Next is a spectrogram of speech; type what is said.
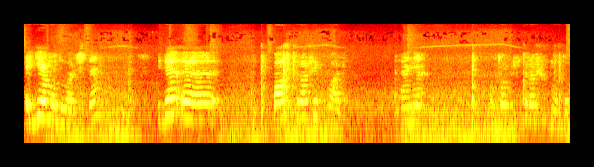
Ege modu var işte. Bir de e, bas trafik var. Yani otobüs trafik modu.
